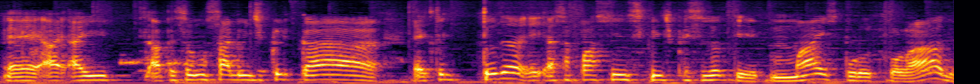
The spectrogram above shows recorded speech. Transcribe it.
É, aí a pessoa não sabe onde clicar, é toda essa paciência que a gente precisa ter. Mas por outro lado,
